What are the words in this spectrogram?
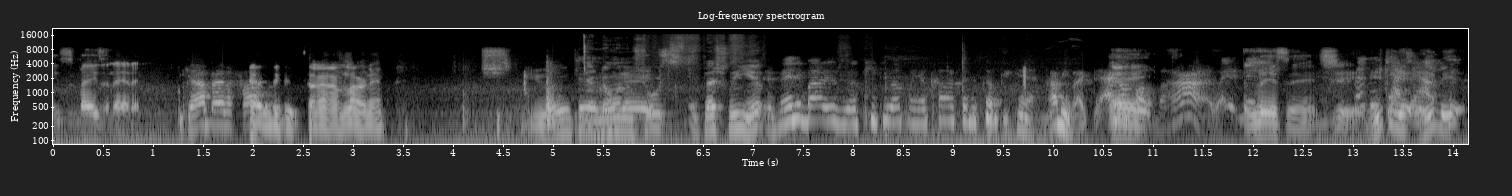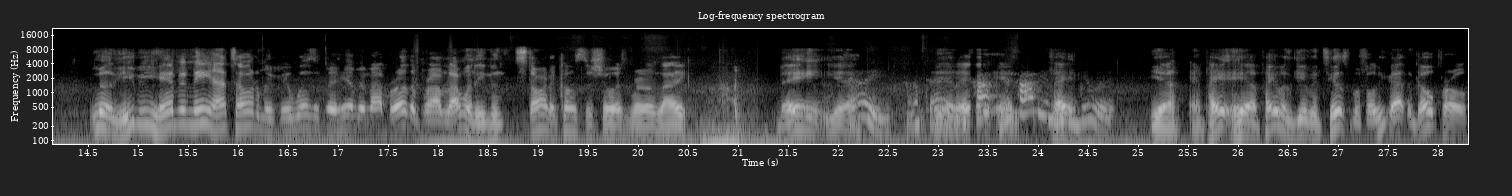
he's amazing at it. go. Y'all better follow. Having a good time learning. You ain't And kidding. doing them no shorts, especially it. If anybody's gonna keep you up on your content, it's up to him. I'll be like that. I don't Hey. fall behind. Wait a minute. Listen, shit. He be, he be, look, he be helping me. I told him if it wasn't for him and my brother, probably I wouldn't even start a coaster shorts, bro. Like, they, yeah, Tell you, I'll tell Yeah, you. they- This hobby, this and hobby they- make you do it. yeah. And Pay, yeah, Pay was giving tips before he got the GoPro.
